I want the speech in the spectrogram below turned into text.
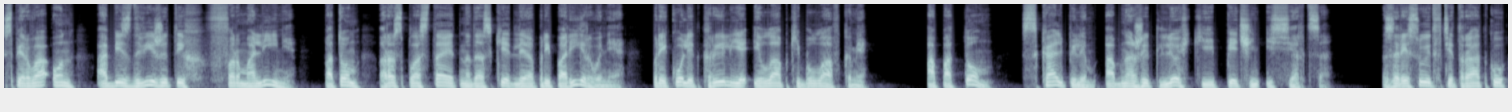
Сперва он обездвижит их в формалине, потом распластает на доске для препарирования, приколет крылья и лапки булавками, а потом скальпелем обнажит легкие, печень и сердце. Зарисует в тетрадку,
